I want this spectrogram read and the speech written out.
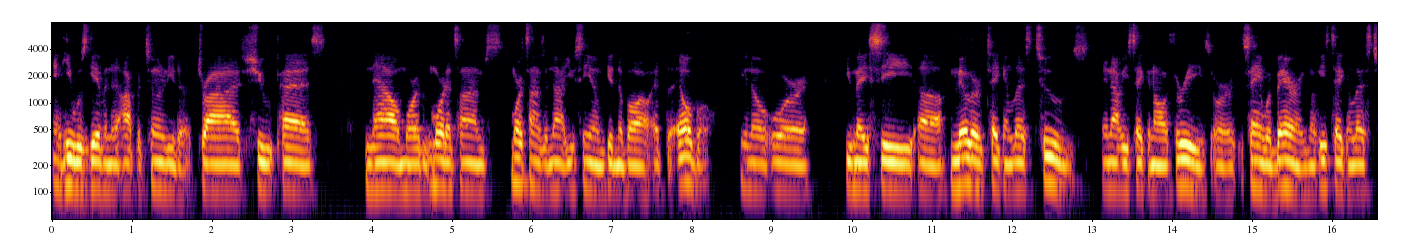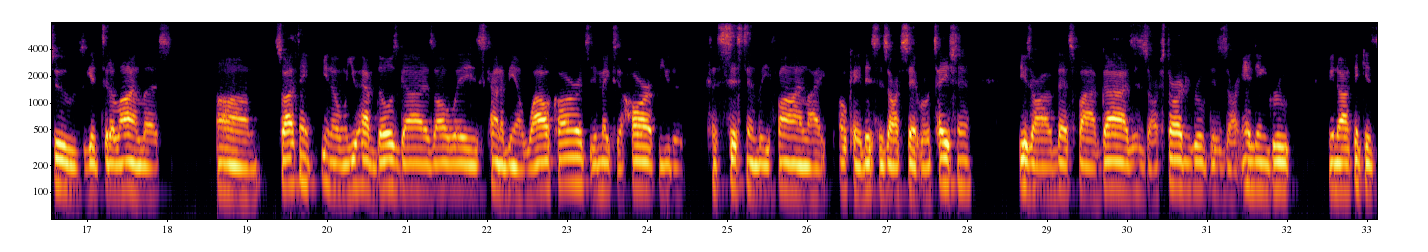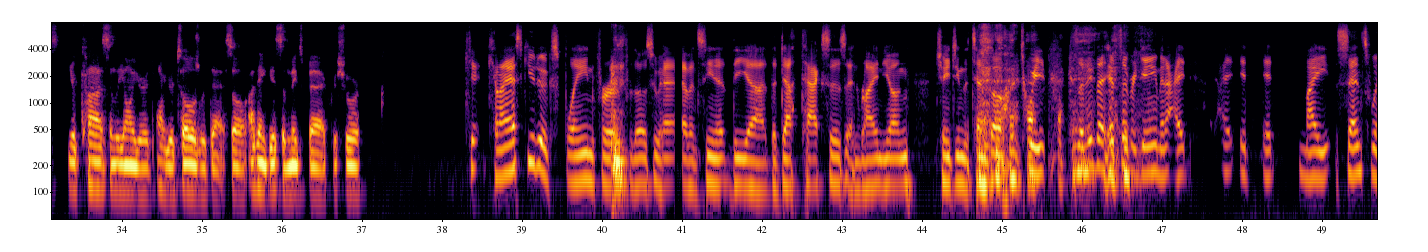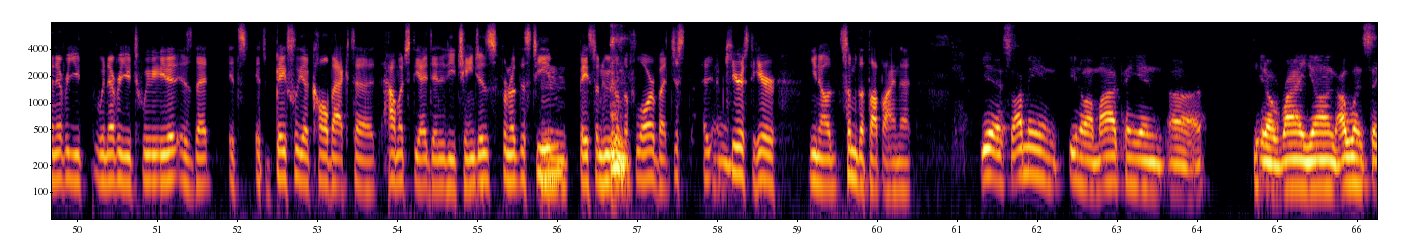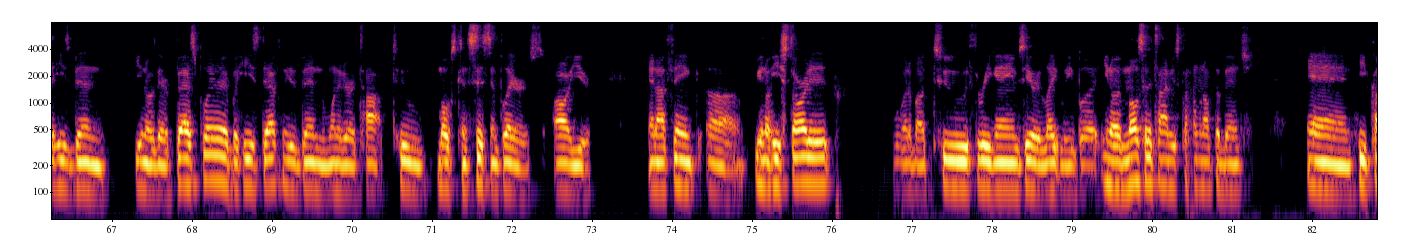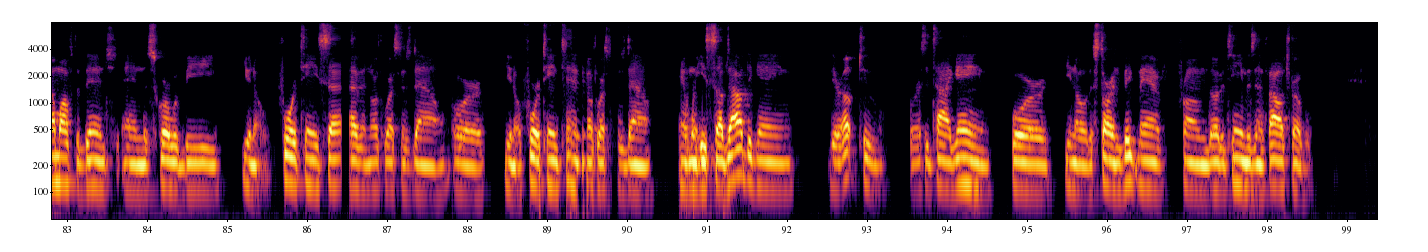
and he was given the opportunity to drive, shoot, pass. Now more more than times more times than not, you see him getting the ball at the elbow, you know, or you may see uh, Miller taking less twos, and now he's taking all threes. Or same with Beran, you know, he's taking less twos, get to the line less. Um, so I think you know when you have those guys always kind of being wild cards, it makes it hard for you to consistently find like, okay, this is our set rotation. These are our best five guys. This is our starting group. This is our ending group. You know, I think it's you're constantly on your on your toes with that. So I think it's a mixed bag for sure. Can, can I ask you to explain for, for those who haven't seen it the uh, the death taxes and Ryan Young changing the tempo tweet because I think that hits every game and I, I it it my sense whenever you whenever you tweet it is that it's it's basically a callback to how much the identity changes for this team based on who's on the floor. But just I, I'm curious to hear you know some of the thought behind that. Yeah, so I mean, you know, in my opinion, uh, you know, Ryan Young, I wouldn't say he's been, you know, their best player, but he's definitely been one of their top two most consistent players all year. And I think, uh, you know, he started what about two, three games here lately, but you know, most of the time he's coming off the bench, and he come off the bench, and the score would be, you know, 14-7 Northwestern's down, or you know, 14-10 Northwestern's down. And when he subs out the game, they're up two, or it's a tie game, or you know the starting big man from the other team is in foul trouble,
